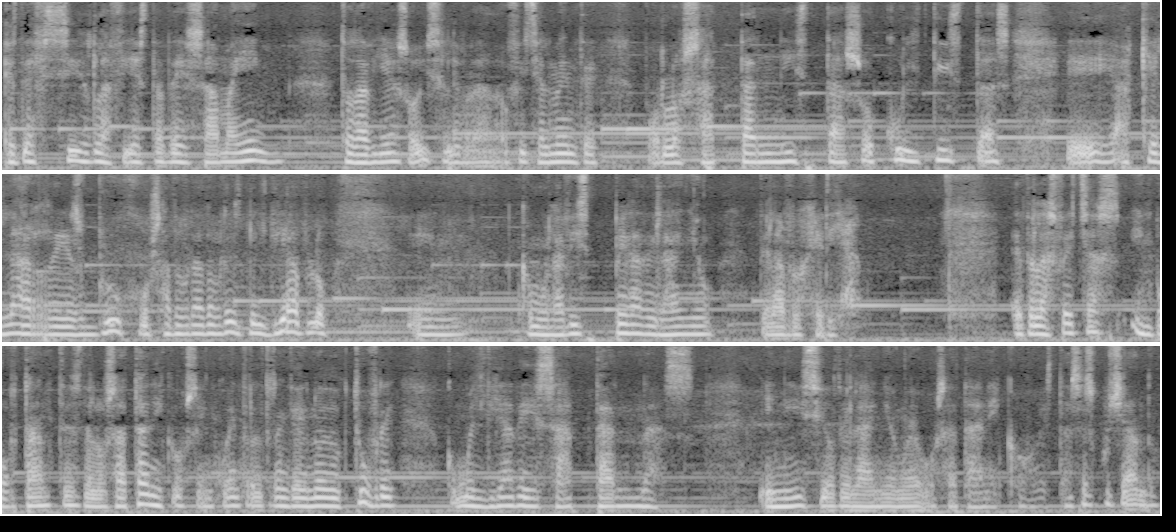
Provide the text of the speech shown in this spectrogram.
es decir, la fiesta de Samaín, todavía es hoy celebrada oficialmente por los satanistas, ocultistas, eh, aquelarres, brujos, adoradores del diablo, como la víspera del año de la brujería. Entre las fechas importantes de los satánicos se encuentra el 31 de octubre como el día de Satanás, inicio del año nuevo satánico. ¿Estás escuchando?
